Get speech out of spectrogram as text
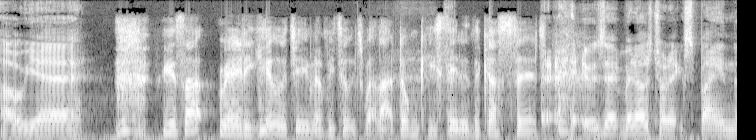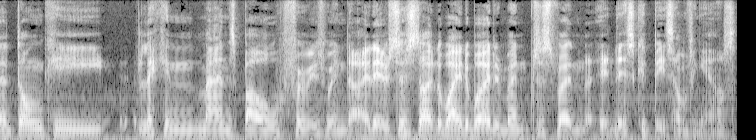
Oh yeah. Because that really killed you when we talked about that donkey stealing the custard. It was uh, when I was trying to explain the donkey licking man's bowl through his window, and it was just like the way the wording went. Just when this could be something else,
